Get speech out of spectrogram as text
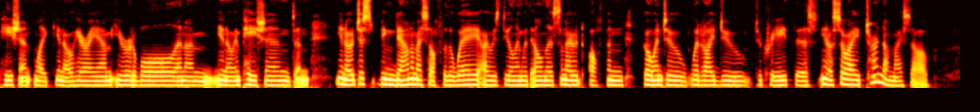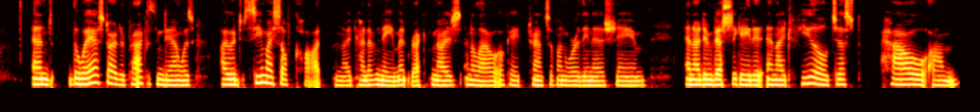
patient. Like, you know, here I am irritable and I'm, you know, impatient and, you know, just being down on myself for the way I was dealing with illness. And I would often go into what did I do to create this, you know, so I turned on myself. And the way I started practicing, Dan, was I would see myself caught and I'd kind of name it, recognize and allow, okay, trance of unworthiness, shame. And I'd investigate it and I'd feel just how um,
